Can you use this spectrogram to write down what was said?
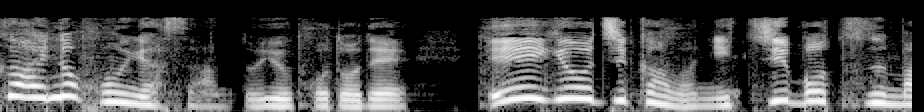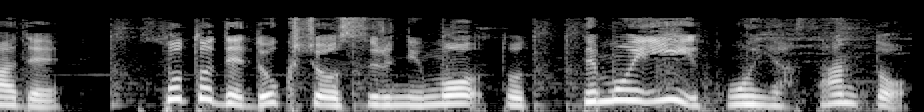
外の本屋さんということで、営業時間は日没まで、外で読書をするにもとってもいい本屋さんと。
